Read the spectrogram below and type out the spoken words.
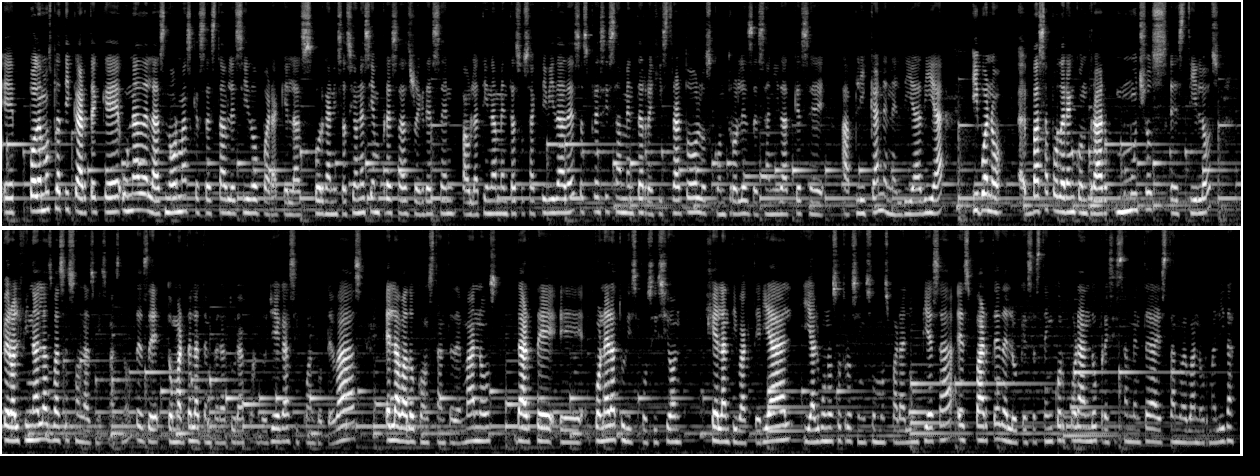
Eh, podemos platicarte que una de las normas que se ha establecido para que las organizaciones y empresas regresen paulatinamente a sus actividades es precisamente registrar todos los controles de sanidad que se aplican en el día a día. Y bueno, eh, vas a poder encontrar muchos estilos, pero al final las bases son las mismas, ¿no? Desde tomarte la temperatura cuando llegas y cuando te vas, el lavado constante de manos, darte, eh, poner a tu disposición gel antibacterial y algunos otros insumos para limpieza es parte de lo que se está incorporando precisamente a esta nueva normalidad.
